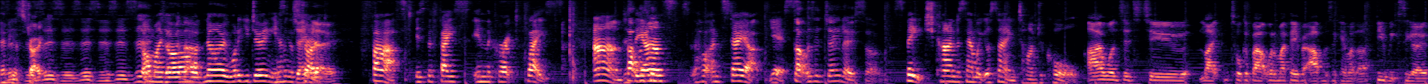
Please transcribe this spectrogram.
Having a stroke. Oh Oh my god, no, what are you doing? You're having a stroke. J-Lo. Fast. Is the face in the correct place? Arm. Does That the was a- arm s- ho- and stay up? Yes. That was a J-Lo song. Speech. Can't understand what you're saying. Time to call. I wanted to like talk about one of my favorite albums that came out a few weeks ago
